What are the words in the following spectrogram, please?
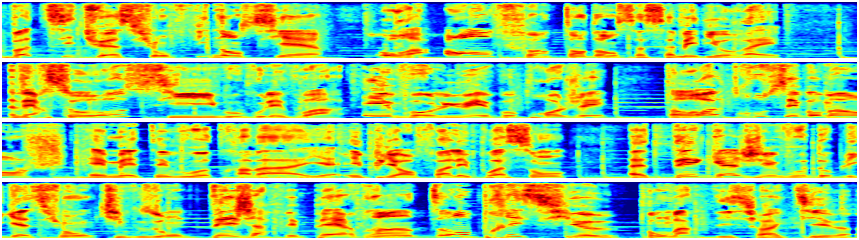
votre situation financière aura enfin tendance à s'améliorer. Verseau, si vous voulez voir évoluer vos projets, retroussez vos manches et mettez-vous au travail. Et puis enfin les poissons, dégagez-vous d'obligations qui vous ont déjà fait perdre un temps précieux. Bon mardi sur Active.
